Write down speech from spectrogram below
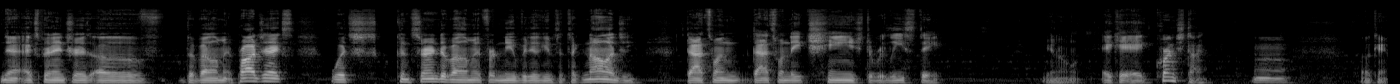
yeah, expenditures of development projects, which concern development for new video games and technology. That's when that's when they changed the release date. You know, aka crunch time. Mm. Okay.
